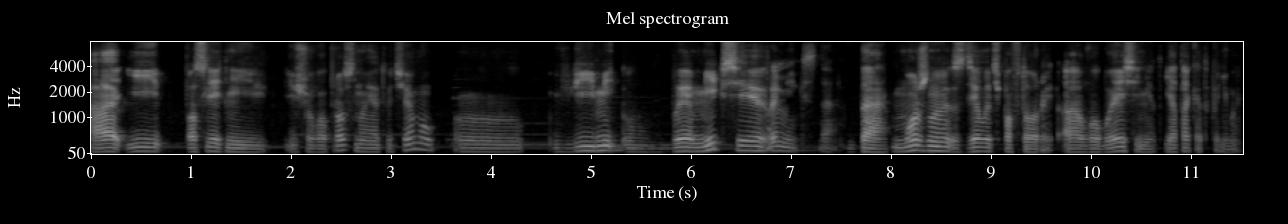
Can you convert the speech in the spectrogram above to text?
А и последний еще вопрос на эту тему. Э, В Vimi- в миксе, VMix, да. да, можно сделать повторы, а в OBS нет. Я так это понимаю.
